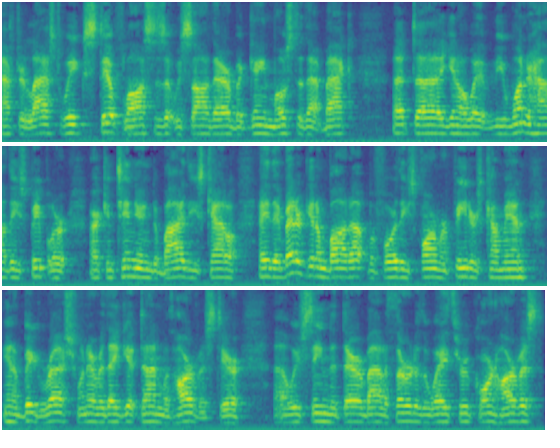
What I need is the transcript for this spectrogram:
After last week's stiff losses that we saw there, but gained most of that back. But uh, you know you wonder how these people are are continuing to buy these cattle. Hey they better get them bought up before these farmer feeders come in in a big rush whenever they get done with harvest here. Uh, we've seen that they're about a third of the way through corn harvest.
